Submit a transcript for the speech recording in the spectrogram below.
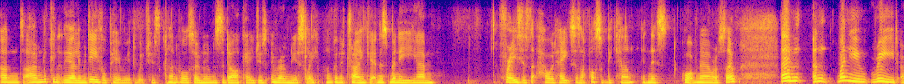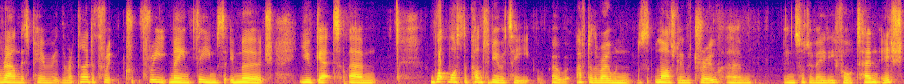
and I'm looking at the early medieval period, which is kind of also known as the Dark Ages, erroneously. I'm going to try and get in as many um, phrases that Howard hates as I possibly can in this quarter of an hour or so. Um, and when you read around this period, there are kind of three three main themes that emerge. You get um, what was the continuity oh, after the Romans largely withdrew um, in sort of AD 410 ish,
